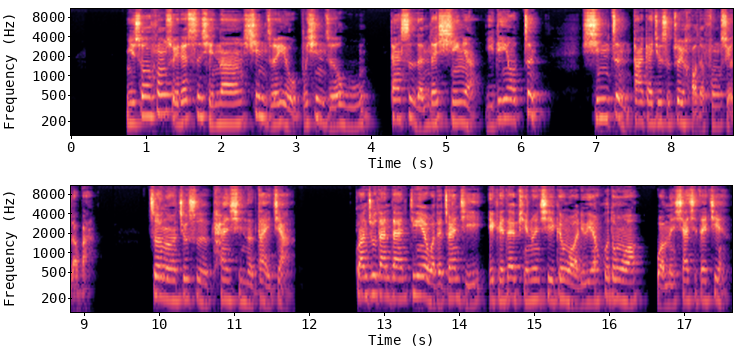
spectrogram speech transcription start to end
你说风水的事情呢，信则有，不信则无。但是人的心啊，一定要正。”心正大概就是最好的风水了吧？这呢就是贪心的代价。关注丹丹，订阅我的专辑，也可以在评论区跟我留言互动哦。我们下期再见。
